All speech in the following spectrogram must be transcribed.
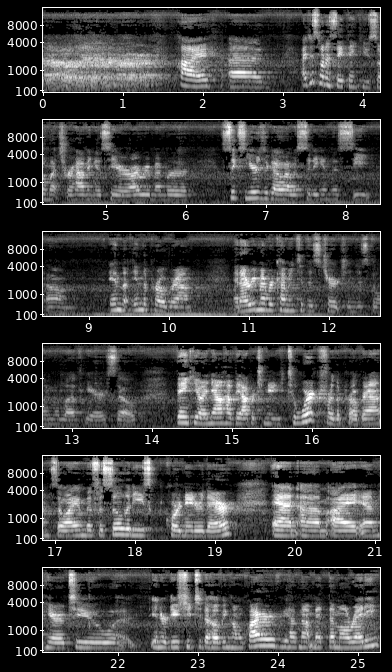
Hello, Jennifer. Hi. Uh, I just want to say thank you so much for having us here. I remember six years ago, I was sitting in this seat um, in the in the program, and I remember coming to this church and just feeling the love here. So Thank you. I now have the opportunity to work for the program. So I am the facilities coordinator there. And um, I am here to introduce you to the Hoving Home Choir if you have not met them already.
